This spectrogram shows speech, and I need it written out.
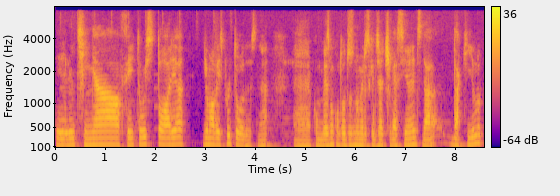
ele tinha feito história de uma vez por todas, né? É, com, mesmo com todos os números que ele já tivesse antes da, daquilo,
